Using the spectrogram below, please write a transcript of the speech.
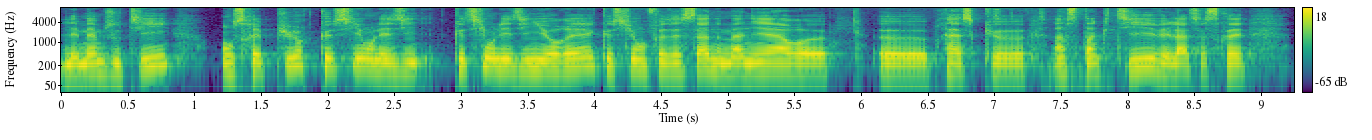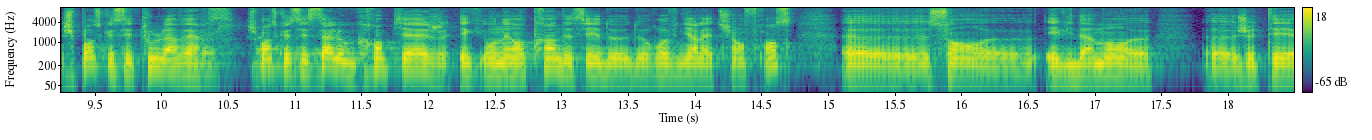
les mêmes outils, on serait pur que si on les, que si on les ignorait, que si on faisait ça de manière euh, euh, presque instinctive. Et là, ce serait. Je pense que c'est tout l'inverse. Je pense que c'est ça le grand piège et qu'on est en train d'essayer de, revenir là-dessus en France, euh, sans évidemment jeter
